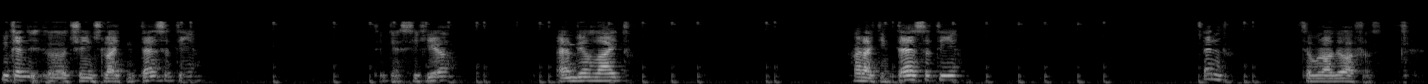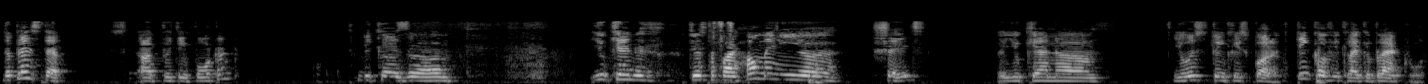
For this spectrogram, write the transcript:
you can uh, change light intensity, so you can see here, ambient light, highlight intensity, and several other options. The blend steps are pretty important because um, you can justify how many uh, shades you can uh, use to increase quality. Think of it like a blend tool.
